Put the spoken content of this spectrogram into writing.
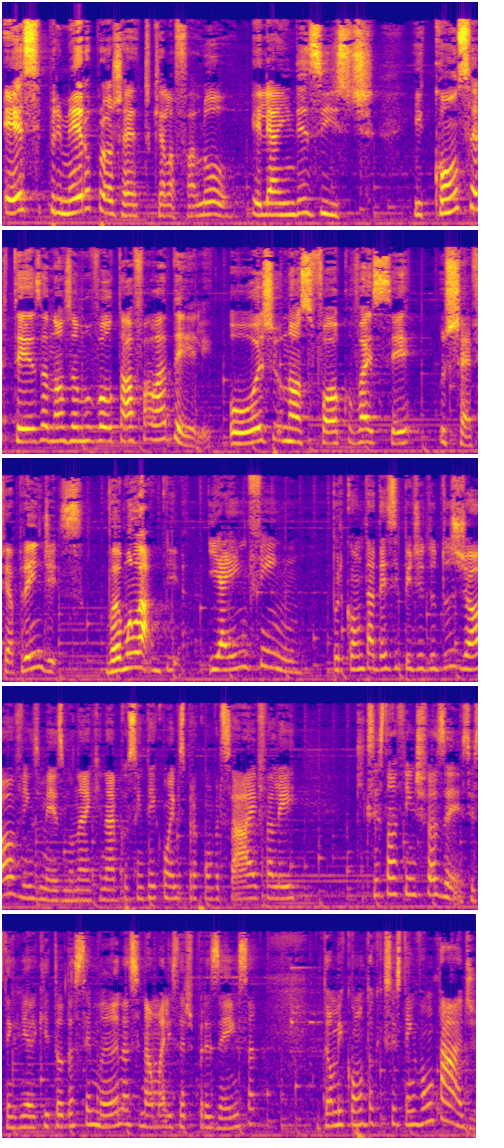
esse primeiro projeto que ela falou, ele ainda existe. E com certeza nós vamos voltar a falar dele. Hoje o nosso foco vai ser o chefe aprendiz. Vamos lá, Bia. E aí, enfim, por conta desse pedido dos jovens mesmo, né? Que na época eu sentei com eles para conversar e falei: o que, vocês estão afim de fazer? Vocês têm que vir aqui toda semana, assinar uma lista de presença. Então me conta o que vocês têm vontade,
